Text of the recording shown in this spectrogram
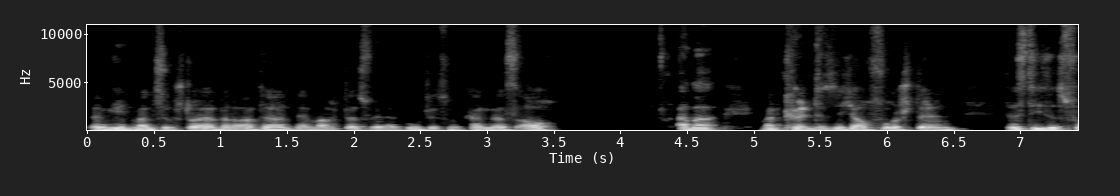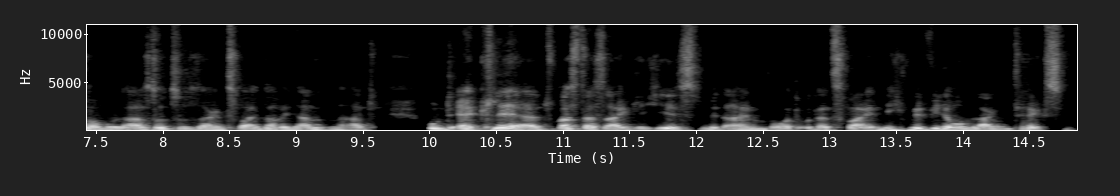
Dann geht man zum Steuerberater, der macht das, wenn er gut ist und kann das auch. Aber man könnte sich auch vorstellen, dass dieses Formular sozusagen zwei Varianten hat und erklärt, was das eigentlich ist, mit einem Wort oder zwei, nicht mit wiederum langen Texten.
